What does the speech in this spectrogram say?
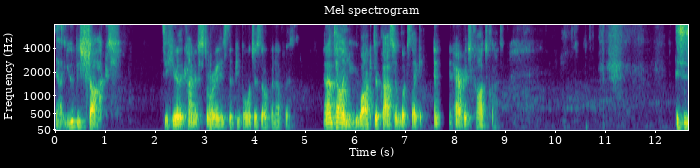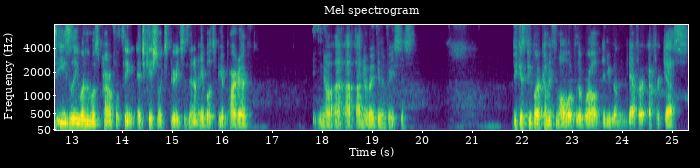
Now you'd be shocked to hear the kind of stories that people will just open up with. And I'm telling you, you walk into a classroom, looks like an average college class. This is easily one of the most powerful thing, educational experiences that I'm able to be a part of, you know, uh, uh, on a regular basis. Because people are coming from all over the world, and you will never ever guess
